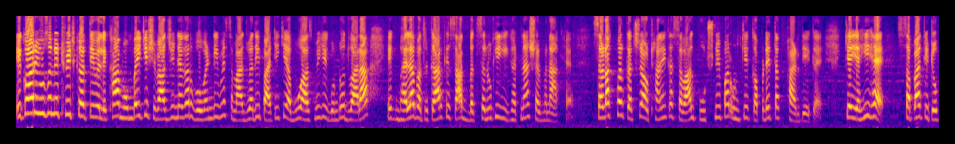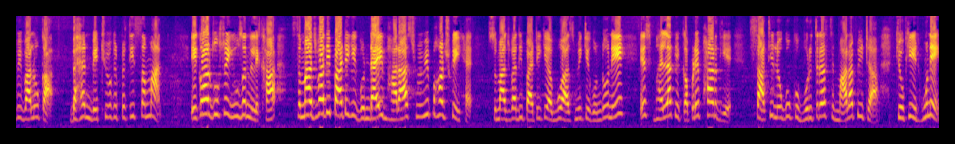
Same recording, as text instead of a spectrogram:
एक और यूज़र ने ट्वीट करते हुए लिखा, मुंबई के शिवाजी नगर, गोवंडी में समाजवादी पार्टी के अबू आजमी के गुंडों द्वारा एक महिला पत्रकार के साथ बदसलूकी की घटना शर्मनाक है। सड़क पर कचरा उठाने का सवाल पूछने पर उनके कपड़े तक फाड़ दिए गए। क्या यही है सपा के टोपी वालों का बहन बेटियों के प्रति सम्मान? एक और दूसरे यूज़र ने लिखा, समाजवादी पार्टी की गुंडाई महाराष्ट्र में भी पहुँच गई है। समाजवादी पार्टी के अबू आजमी के गुंडों ने इस महिला के कपड़े फाड़ दिए। साथ ही लोगों को बुरी तरह से मारा पीटा, क्योंकि इन्होंने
